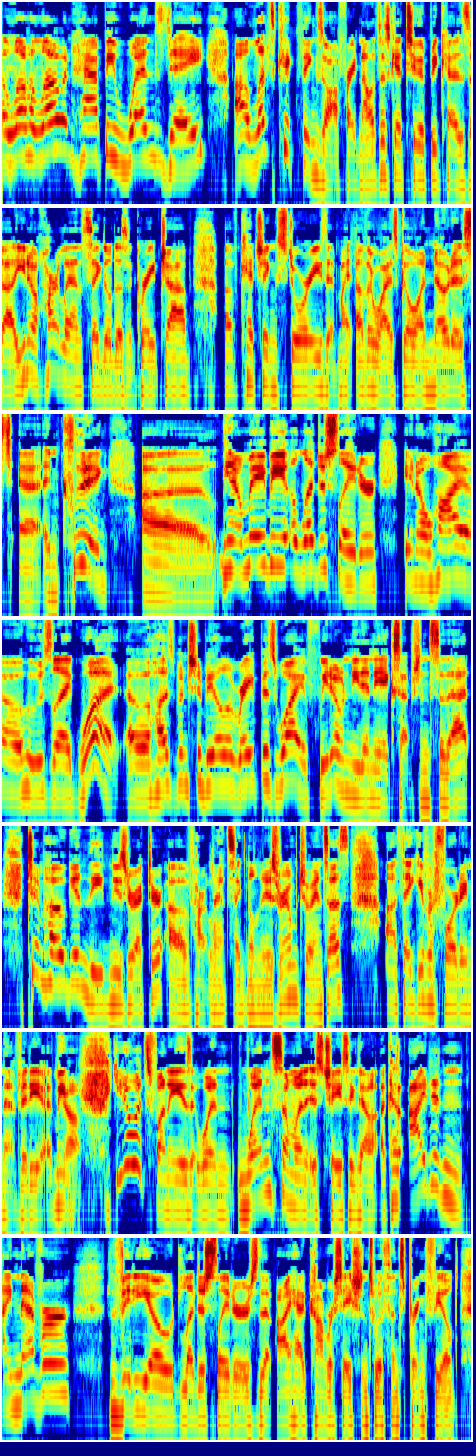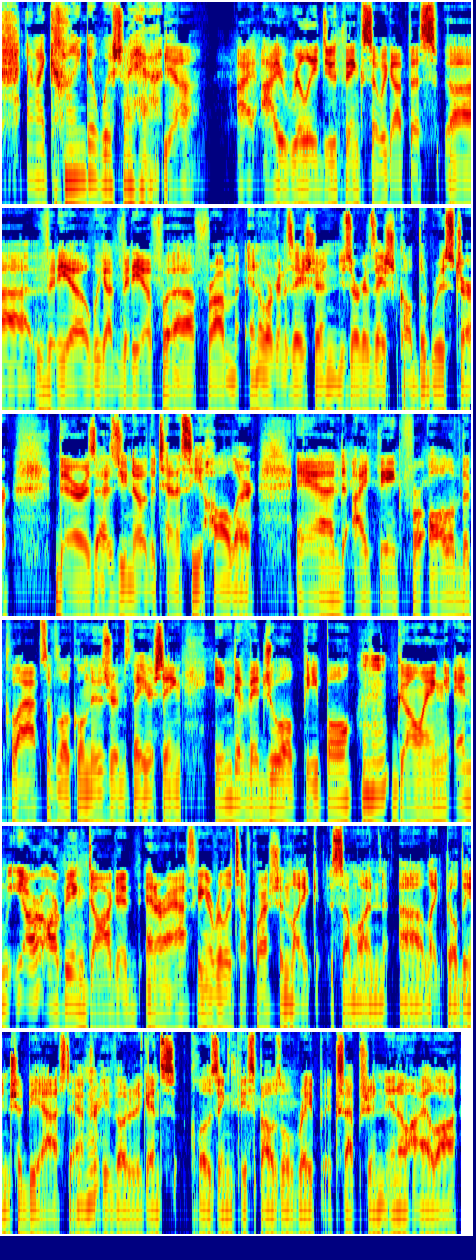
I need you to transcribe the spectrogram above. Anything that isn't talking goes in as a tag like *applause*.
Hello, hello, and happy Wednesday. Uh, let's kick things off right now. Let's just get to it because, uh, you know, Heartland Signal does a great job of catching stories that might otherwise go unnoticed, uh, including, uh, you know, maybe a legislator in Ohio who's like, what? A husband should be able to rape his wife. We don't need any exceptions to that. Tim Hogan, the news director of Heartland Signal Newsroom, joins us. Uh, thank you for forwarding that video. I mean, Yeah. you know what's funny is that when when someone is chasing down because I didn't I never videoed legislators that I had conversations with in Springfield and I kind of wish I had. Yeah. I, I really do think so. We got this uh, video. We got video f- uh, from an organization, news organization called The Rooster. There's, as you know, the Tennessee Holler. And I think for all of the collapse of local newsrooms that you're seeing, individual people going and are, are being dogged and are asking a really tough question, like someone uh, like Bill Dean should be asked after he voted against closing the spousal rape exception in Ohio law.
